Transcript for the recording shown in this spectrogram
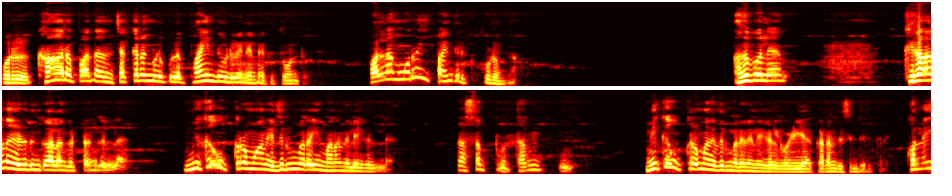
ஒரு காரை பார்த்து அதன் சக்கரங்களுக்குள்ளே பாய்ந்து விடுவேன் எனக்கு தோன்றும். பல முறை பாய்ந்திருக்க கூடும் தான் அதுபோல் கிராதம் எழுதும் காலகட்டங்களில் மிக உக்கிரமான எதிர்மறை மனநிலைகளில் கசப்பு தவிப்பு மிக உக்கிரமான எதிர்மறை நிலைகள் வழியாக கடந்து சென்றிருக்கிறேன். கொலை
